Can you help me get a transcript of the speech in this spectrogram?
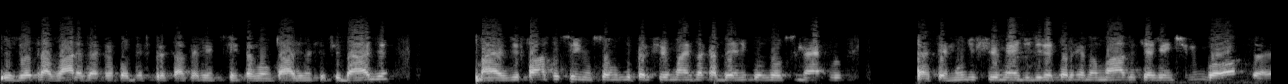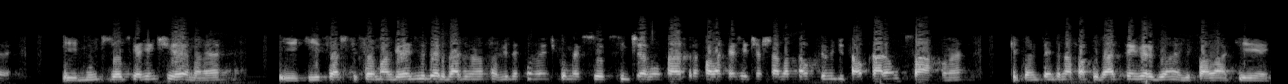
use outras áreas né, para poder expressar que a gente sente vontade e necessidade. Mas, de fato, sim, não somos do perfil mais acadêmico ou cinéfilos. É, tem muito de filme de diretor renomado que a gente não gosta é, e muitos outros que a gente ama, né? E que isso acho que foi uma grande liberdade na nossa vida quando a gente começou a se sentir à vontade para falar que a gente achava tal filme de tal cara um saco, né? Que quando entra na faculdade tem vergonha de falar que,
